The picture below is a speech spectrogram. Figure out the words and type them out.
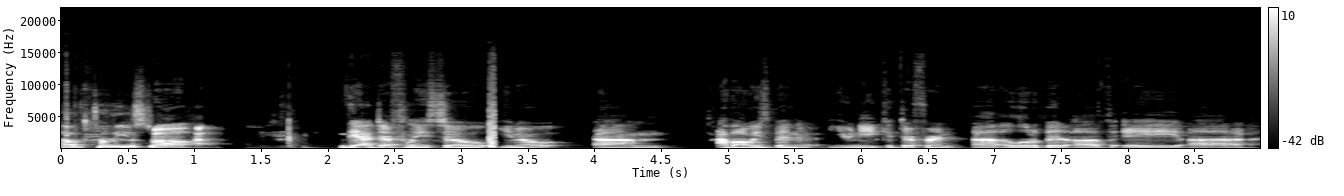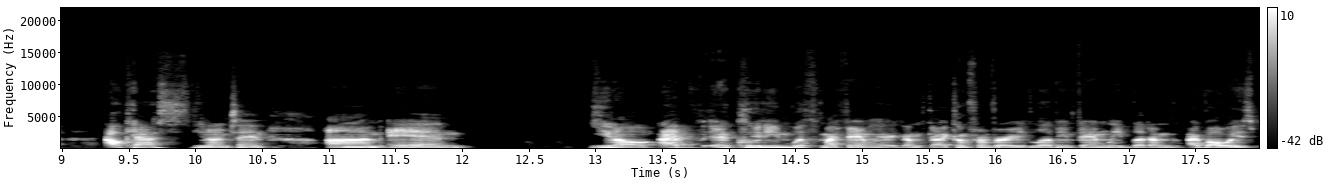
Tell, tell me your story. Oh, yeah, definitely. So, you know, um, I've always been unique, different, uh, a little bit of a uh, outcast. You know what I'm saying? Um, mm. And you know, I've including with my family. Like I'm, i come from a very loving family, but I'm I've always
